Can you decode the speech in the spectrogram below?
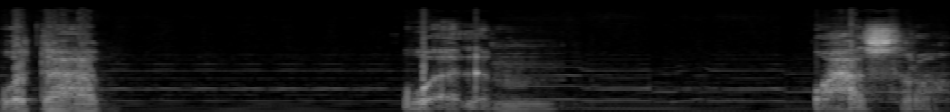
وتعب وألم وحسرة.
